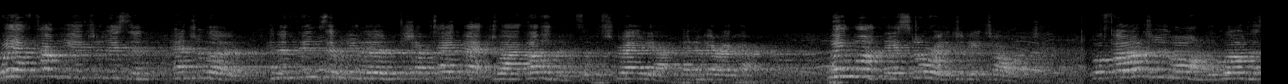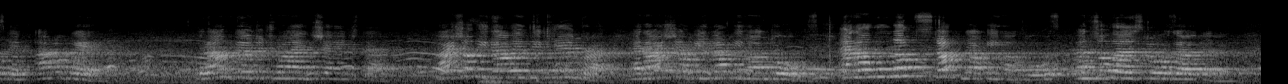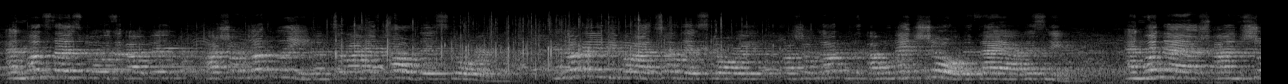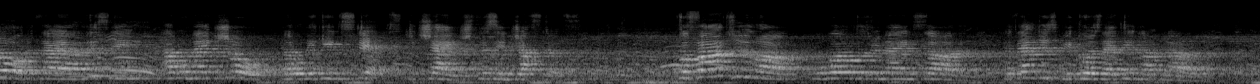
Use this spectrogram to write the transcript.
We have come here to listen and to learn, and the things that we learn shall take back to our governments of Australia and America. We want their story to be told. For far too long, the world has been unaware but I'm going to try and change that. I shall be going to Canberra and I shall be knocking on doors. And I will not stop knocking on doors until those doors open. And once those doors open, I shall not leave until I have told their story. And not only will I tell their story, I shall not, I will make sure that they are listening. And when they are, I'm sure that they are listening, I will make sure they will begin steps to change this injustice. For far too long, the world has remained silent, but that is because they did not know.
